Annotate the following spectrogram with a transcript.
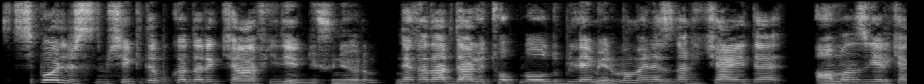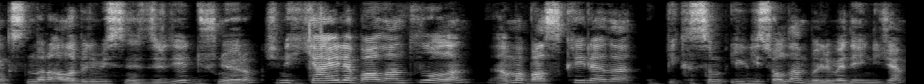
Spoilersız bir şekilde bu kadarı kafi diye düşünüyorum. Ne kadar derli toplu oldu bilemiyorum ama en azından hikayede almanız gereken kısımları alabilmişsinizdir diye düşünüyorum. Şimdi hikayeyle bağlantılı olan ama baskıyla da bir kısım ilgisi olan bölüme değineceğim.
